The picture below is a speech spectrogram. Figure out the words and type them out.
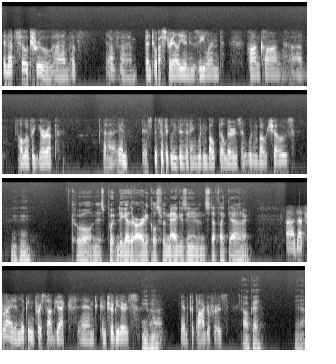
and that's so true. Um, I've I've um, been to Australia, New Zealand, Hong Kong, um, all over Europe, uh, and specifically visiting wooden boat builders and wooden boat shows. Mm-hmm. Cool. And just putting together articles for the magazine and stuff like that. Or, Uh, that's right, and looking for subjects and contributors Mhm. uh, and photographers. okay. Yeah.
